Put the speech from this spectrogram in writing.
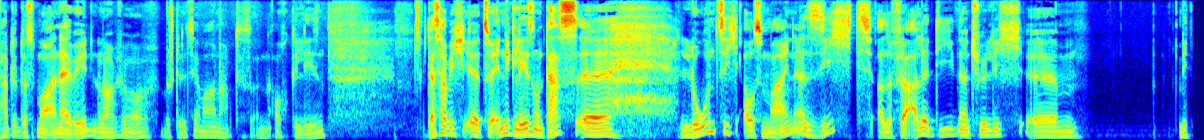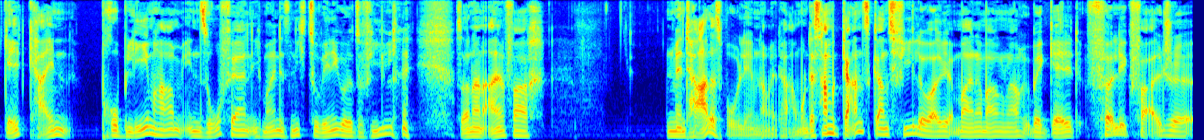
hatte das mal einer erwähnt und dann habe ich mir bestellt ja mal und habe das dann auch gelesen. Das habe ich zu Ende gelesen und das äh, lohnt sich aus meiner Sicht, also für alle, die natürlich ähm, mit Geld kein Problem haben, insofern, ich meine jetzt nicht zu wenig oder zu viel, sondern einfach ein mentales Problem damit haben. Und das haben ganz, ganz viele, weil wir meiner Meinung nach über Geld völlig falsche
